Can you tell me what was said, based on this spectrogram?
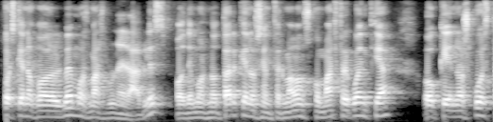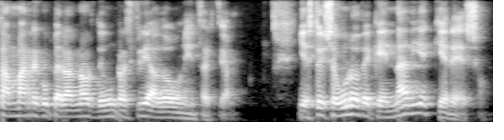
Pues que nos volvemos más vulnerables. Podemos notar que nos enfermamos con más frecuencia o que nos cuesta más recuperarnos de un resfriado o una infección. Y estoy seguro de que nadie quiere eso.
